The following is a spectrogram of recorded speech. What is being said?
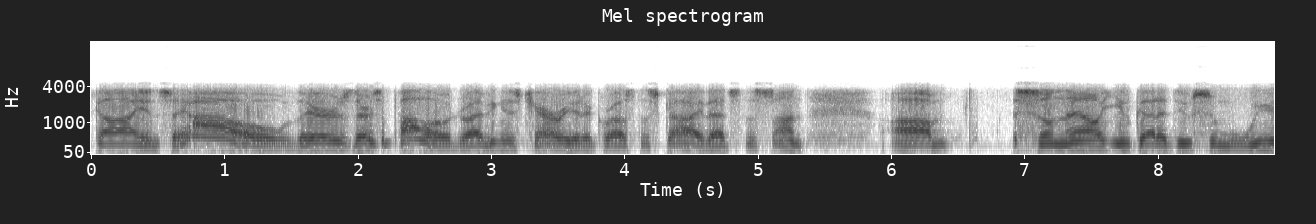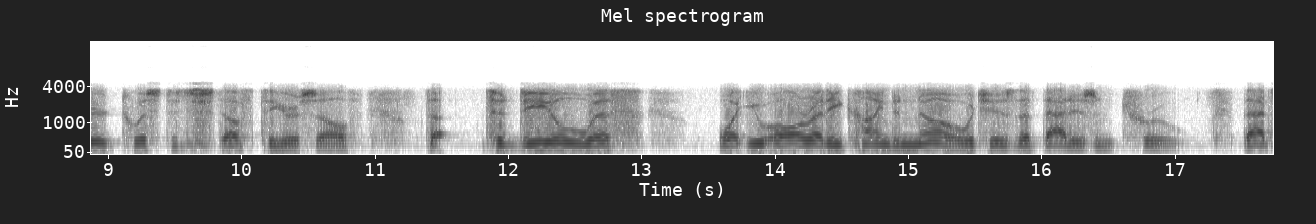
sky and say, "Oh, there's there's Apollo driving his chariot across the sky. That's the sun." Um, so now you've got to do some weird, twisted stuff to yourself to to deal with what you already kind of know, which is that that isn't true. That's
